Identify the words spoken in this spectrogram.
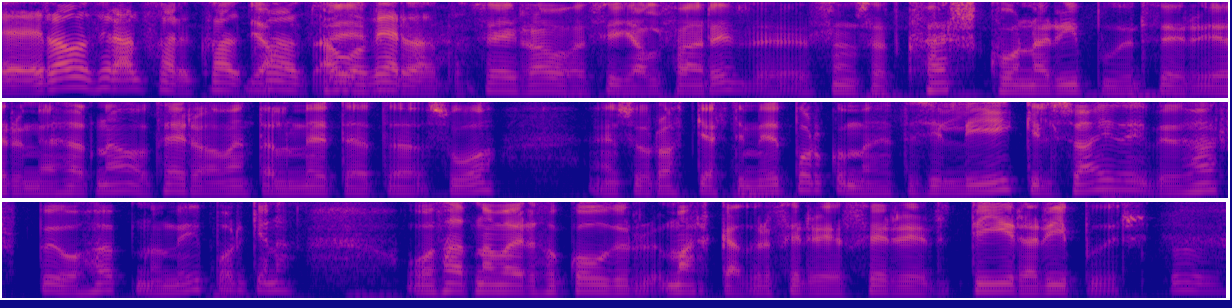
Eh, ráða þeir alfarið, hvað, Já, hvað þeir, á að vera þetta? Þeir ráða því alfarið, eh, sagt, hvers konar íbúðir þeir eru með hérna og þeir hafa vendalega með þetta svo eins og rátt gert í miðborgum að þetta sé líkil svæði við hörpu og höfn og miðborgina og þarna væri þó góður markaður fyrir, fyrir dýrar íbúðir. Mm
